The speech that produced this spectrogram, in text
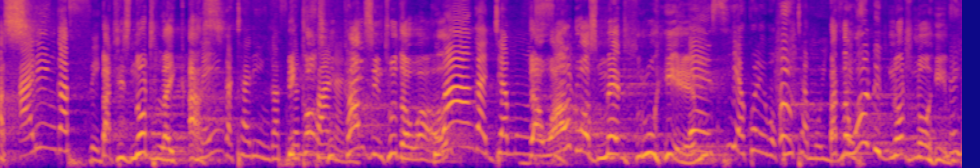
us, ali nga ffe but he's not like us. nga tali nga ffe Because he comes into the world. kubanga ajja mu The world was made through him, ensi yakolebwa okuyita mu but the world did not know him. And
